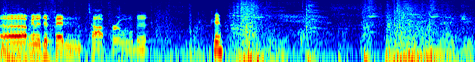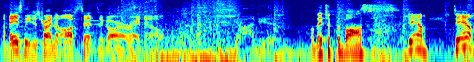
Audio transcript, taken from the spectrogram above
uh, I'm gonna defend top for a little bit. Okay. I'm basically just trying to offset Zagara right now. Well, they took the boss. Damn. Damn.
